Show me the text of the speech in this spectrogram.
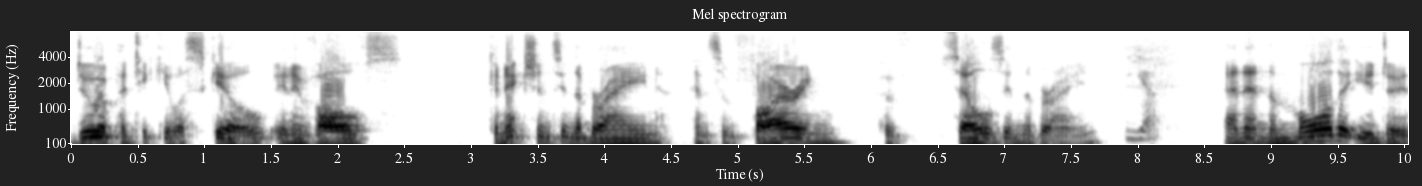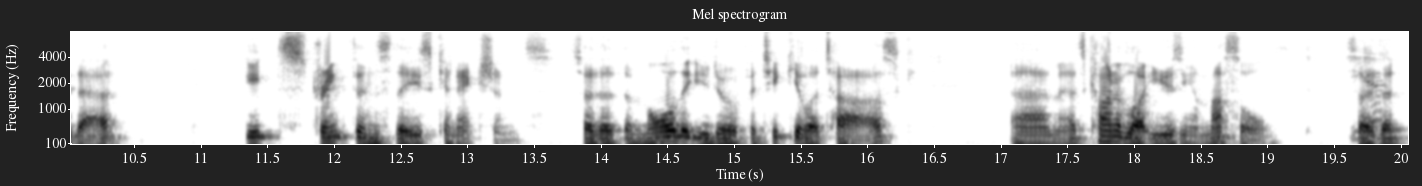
do a particular skill, it involves connections in the brain and some firing of cells in the brain. Yeah and then the more that you do that, it strengthens these connections. So that the more that you do a particular task, um, and it's kind of like using a muscle, so yeah. that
